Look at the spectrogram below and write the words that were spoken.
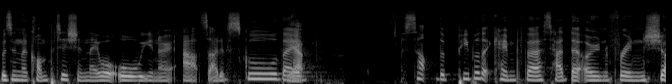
was in the competition. They were all you know outside of school. They Yep. Some the people that came first had their own fringe show.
